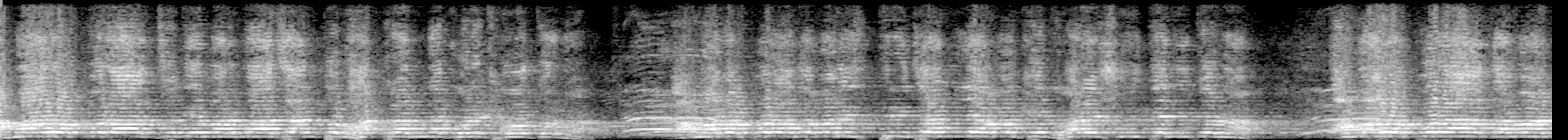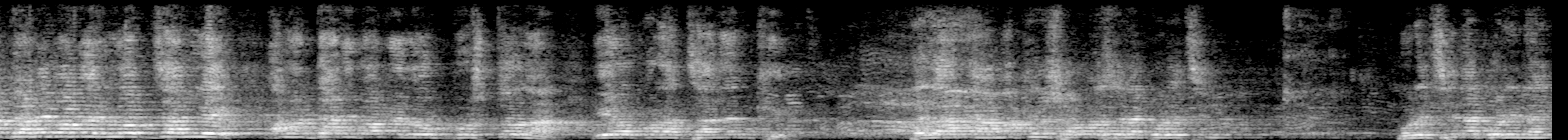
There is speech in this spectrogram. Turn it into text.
আমার অপরাধ যদি আমার মা জানতো, ভাত রান্না করে খাওয়াতো না। আমার অপরাধ আমার স্ত্রী জানলে, আমাকে ঘরে শুইতে দিত না। আমার অপরাধ আমার ডানি বামের লোক জানলে, আমার ডানি বামের লোক বসতো না। এই অপরাধ জানেন কি? তাহলে আমি আমাকে সমালোচনা করেছি। করেছি না করি নাই?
